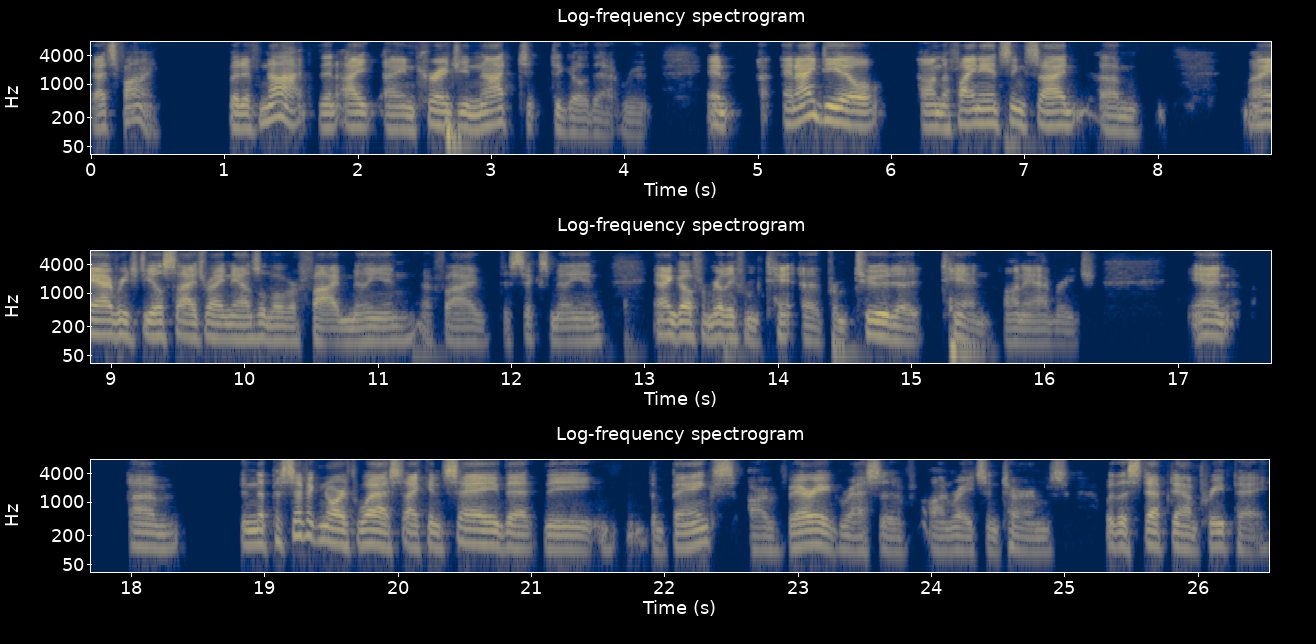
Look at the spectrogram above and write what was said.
that's fine. But if not, then I, I encourage you not to, to go that route. And an ideal on the financing side, um, my average deal size right now is a little over five million, uh, five to six million, and I go from really from ten, uh, from two to ten on average. And um, in the Pacific Northwest, I can say that the the banks are very aggressive on rates and terms with a step down prepay,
